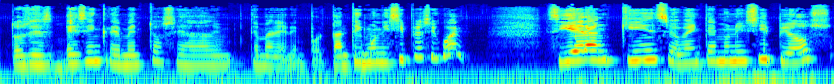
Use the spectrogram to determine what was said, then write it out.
Entonces, ese incremento se ha dado de manera importante. Y municipios igual. Si eran 15 o 20 municipios,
